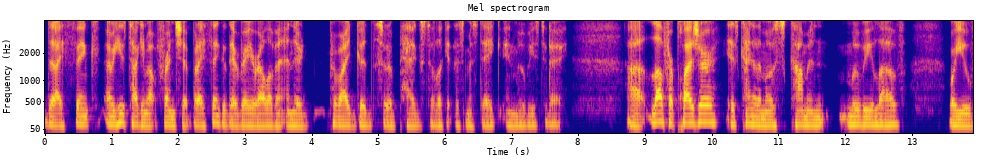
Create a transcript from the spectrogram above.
that I think, I mean, he's talking about friendship, but I think that they're very relevant and they're provide good sort of pegs to look at this mistake in movies today. Uh, love for pleasure is kind of the most common movie love, where you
